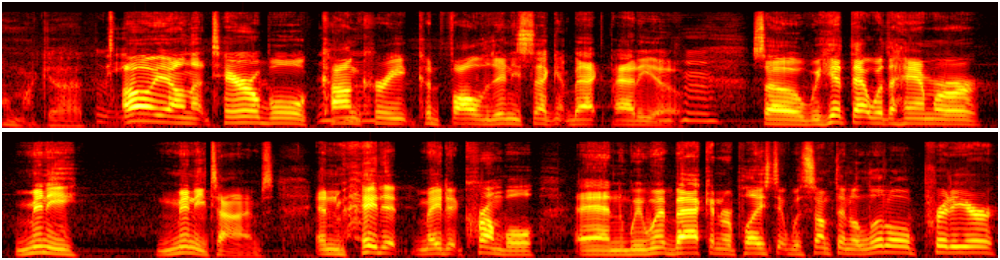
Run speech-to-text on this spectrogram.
Oh my God. Oh yeah, on that terrible Mm-hmm. concrete could fall at any second back patio. So we hit that with a hammer many, many times and made it made it crumble. And we went back and replaced it with something a little prettier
